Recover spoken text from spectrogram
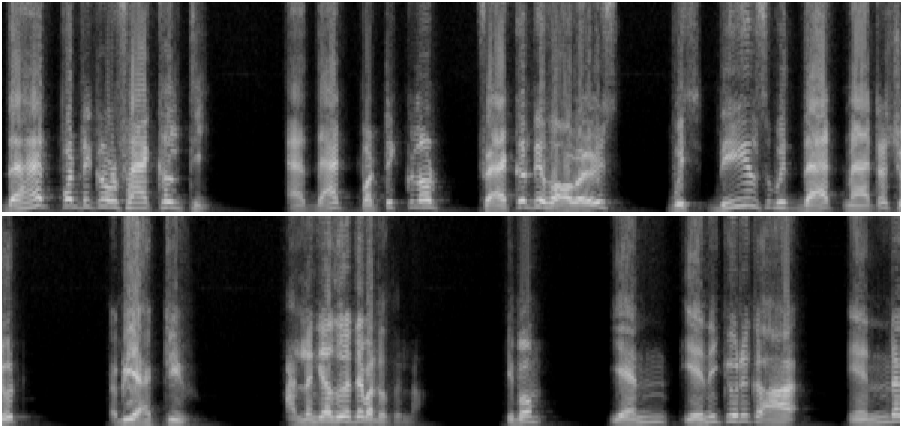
that particular faculty that particular faculty of ours which deals with that matter should be active അല്ലെങ്കിൽ അത് തന്നെ പറ്റത്തില്ല. ഇപ്പം എൻ എനിക്കൊരു കാ എന്റെ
